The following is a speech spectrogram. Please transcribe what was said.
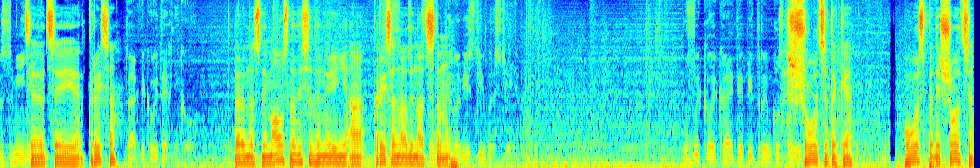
Змінюйте Це цей криса. тактику і техніку. Тепер у нас не маус на 10 рівні, а криса на 11. Застосовуйте нові здібності. Викликайте підтримку з. Що це таке? Господи, що це?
